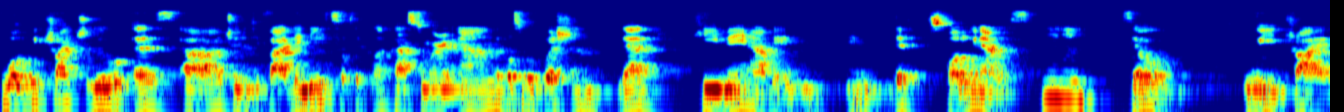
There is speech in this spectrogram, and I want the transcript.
what we try to do is uh, to identify the needs of the customer and the possible question that he may have in, in the following hours. Mm-hmm. So we try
